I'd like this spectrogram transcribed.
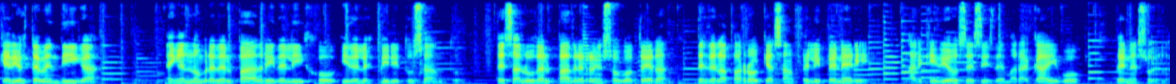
Que Dios te bendiga en el nombre del Padre y del Hijo y del Espíritu Santo. Te saluda el Padre Renzo Gotera desde la parroquia San Felipe Neri, Arquidiócesis de Maracaibo, Venezuela.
